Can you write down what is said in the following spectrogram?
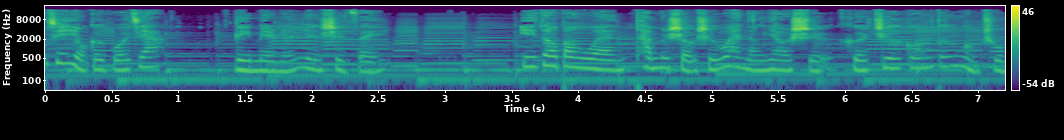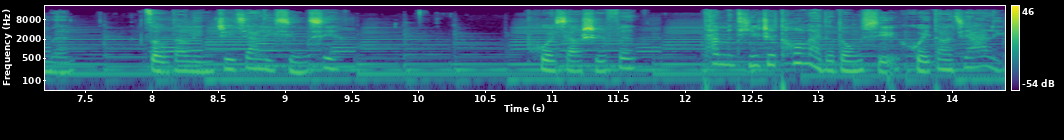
前有个国家，里面人人是贼。一到傍晚，他们手持万能钥匙和遮光灯笼出门，走到邻居家里行窃。破晓时分，他们提着偷来的东西回到家里，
